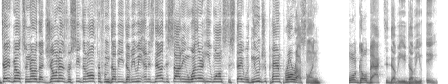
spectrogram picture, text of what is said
Dave Meltzer noted that Jonah has received an offer from WWE and is now deciding whether he wants to stay with New Japan Pro Wrestling or go back to WWE.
